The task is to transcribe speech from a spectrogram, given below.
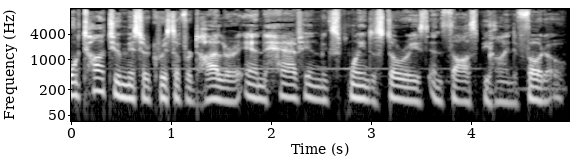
we'll talk to Mr. Christopher Taylor and have him explain the stories and thoughts behind the photo.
